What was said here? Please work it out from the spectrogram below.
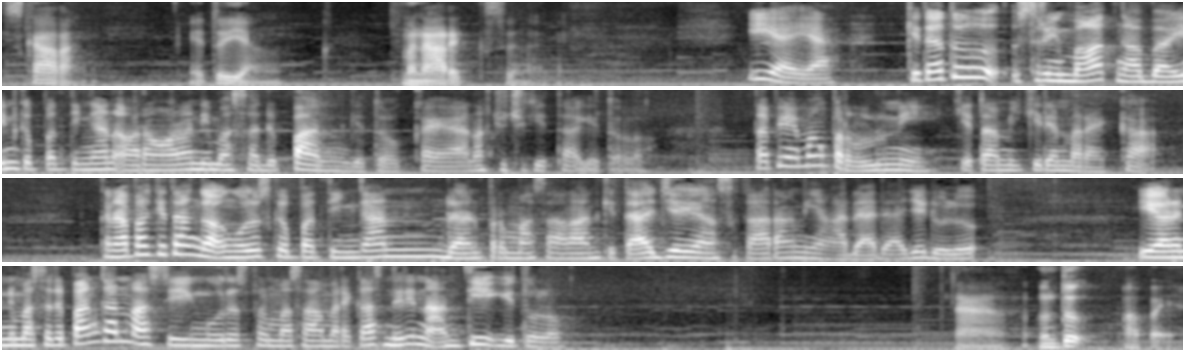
sekarang? Itu yang menarik sebenarnya. Iya ya, kita tuh sering banget ngabain kepentingan orang-orang di masa depan gitu, kayak anak cucu kita gitu loh. Tapi emang perlu nih kita mikirin mereka. Kenapa kita nggak ngurus kepentingan dan permasalahan kita aja yang sekarang nih yang ada-ada aja dulu? Ya orang di masa depan kan masih ngurus permasalahan mereka sendiri nanti gitu loh. Nah, untuk apa ya?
